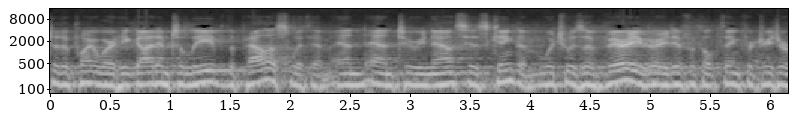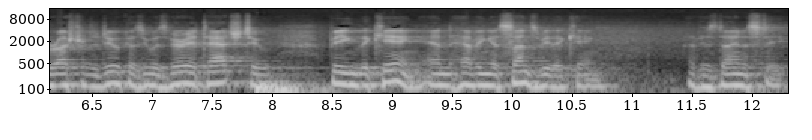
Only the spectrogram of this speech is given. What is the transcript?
to the point where he got him to leave the palace with him and, and to renounce his kingdom, which was a very very difficult thing for Dhritarashtra to do because he was very attached to being the king and having his sons be the king of his dynasty.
